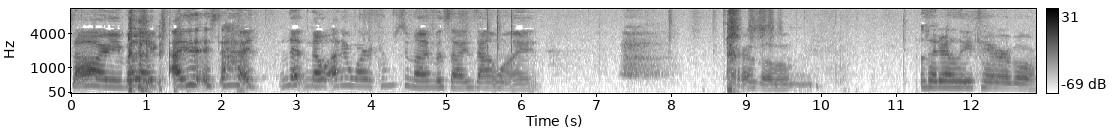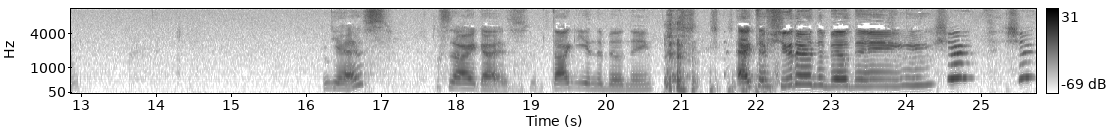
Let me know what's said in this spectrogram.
sorry, but like, I, it's, I, no, no other word comes to mind besides that one. terrible. Literally terrible. Yes. Sorry, guys. Doggy in the building. Active shooter in the building. Shoot, shoot.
